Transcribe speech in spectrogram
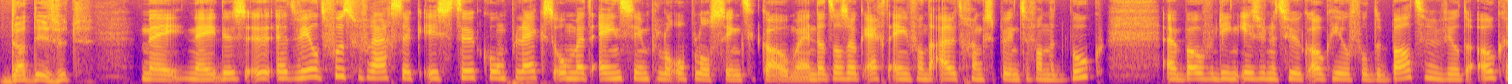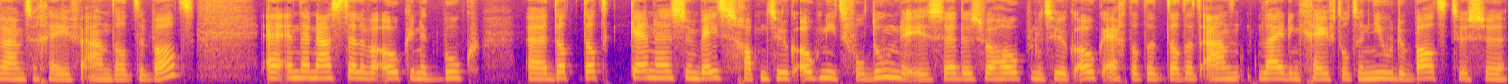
dat is het? Nee, nee, dus eh, het wereldvoedselvraagstuk is te complex om met één simpele oplossing te komen. En dat was ook echt een van de uitgangspunten van het boek. Uh, bovendien is er natuurlijk ook heel veel debat. We wilden ook ruimte geven aan dat debat. Uh, en daarnaast stellen we ook in het boek dat, dat kennis en wetenschap natuurlijk ook niet voldoende is. Hè. Dus we hopen natuurlijk ook echt dat het, dat het aanleiding geeft tot een nieuw debat tussen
